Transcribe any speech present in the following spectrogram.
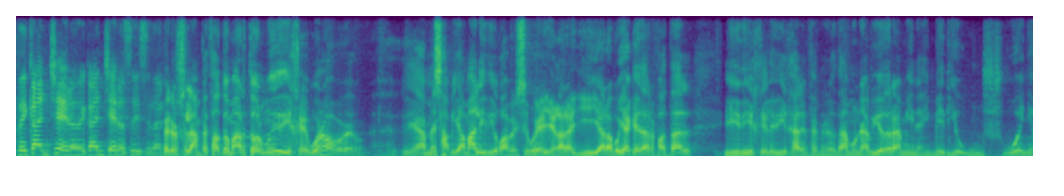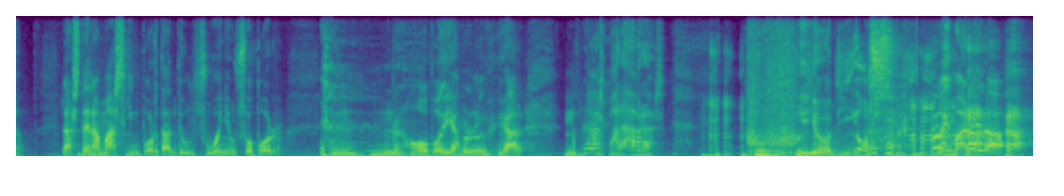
De canchero, de canchero se dicen. Pero se la empezó a tomar todo el mundo y dije, bueno, ya me sabía mal y digo, a ver si voy a llegar allí y ahora voy a quedar fatal. Y dije, le dije al enfermero, dame una biodramina y me dio un sueño, la escena más importante, un sueño, un sopor, no podía pronunciar las palabras. Uf, y yo, Dios, no hay manera.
